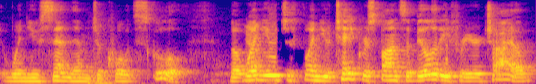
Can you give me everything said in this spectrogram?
when you send them to quote school. But when you when you take responsibility for your child,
